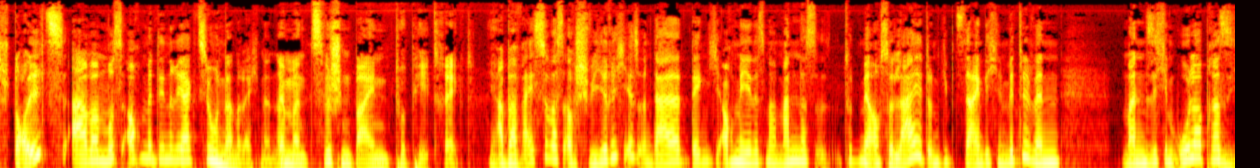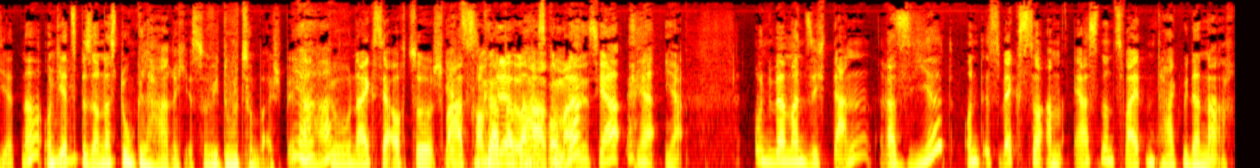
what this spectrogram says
Stolz, aber muss auch mit den Reaktionen dann rechnen. Ne? Wenn man Zwischenbein Toupet trägt. Ja. Aber weißt du, was auch schwierig ist? Und da denke ich auch mir jedes Mal, Mann, das tut mir auch so leid. Und gibt es da eigentlich ein Mittel, wenn man sich im Urlaub rasiert, ne? Und jetzt besonders dunkelhaarig ist, so wie du zum Beispiel. Mhm. Ja. Ne? Du neigst ja auch zur Jetzt schwarzen Körperbehaarung. Ne? Ja, ja, ja. Und wenn man sich dann rasiert und es wächst so am ersten und zweiten Tag wieder nach,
